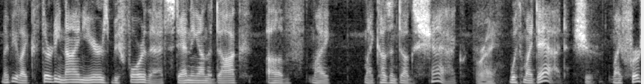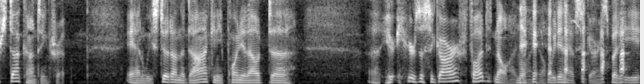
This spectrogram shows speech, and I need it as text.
maybe like 39 years before that standing on the dock of my my cousin doug's shack right. with my dad Sure. my first duck hunting trip and we stood on the dock and he pointed out uh, uh, here, here's a cigar, Fudd. No, I know, I know. we didn't have cigars, but he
